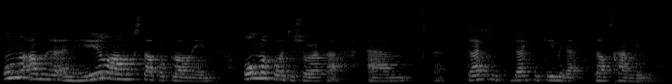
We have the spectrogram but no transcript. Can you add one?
onder andere een heel handig stappenplan in om ervoor te zorgen um, dat, je, dat je kinderen dat gaan leren.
